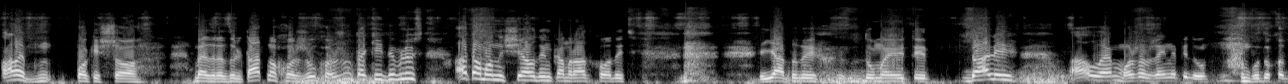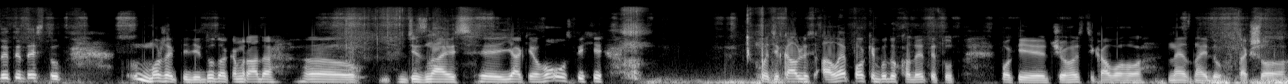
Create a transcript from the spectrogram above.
Але поки що безрезультатно хожу, хожу, так і дивлюсь, а там он ще один камрад ходить. Я туди думаю йти далі, але може вже й не піду. Буду ходити десь тут. Може, підійду до камрада, е, дізнаюсь, е, як його успіхи. Поцікавлюсь, але поки буду ходити тут, поки чогось цікавого не знайду. Так що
